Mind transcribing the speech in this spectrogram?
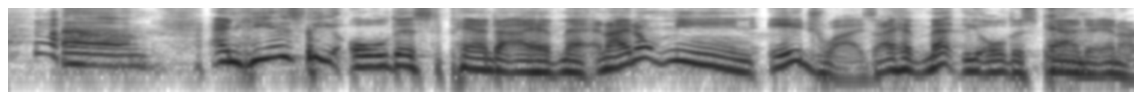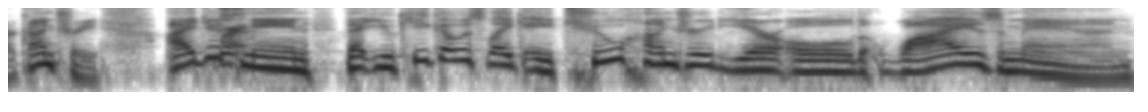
um And he is the oldest panda I have met. And I don't mean age wise. I have met the oldest Yeah. panda in our country. I just Right. mean that Yukiko is like a 200 year old wise man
